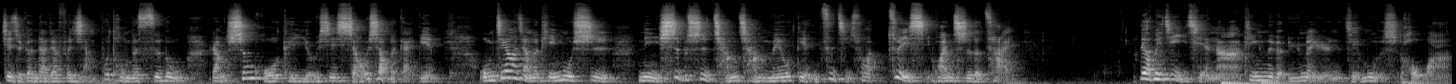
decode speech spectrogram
借着跟大家分享不同的思路，让生活可以有一些小小的改变。我们今天要讲的题目是：你是不是常常没有点自己说最喜欢吃的菜？廖佩基以前啊，听那个虞美人的节目的时候啊，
